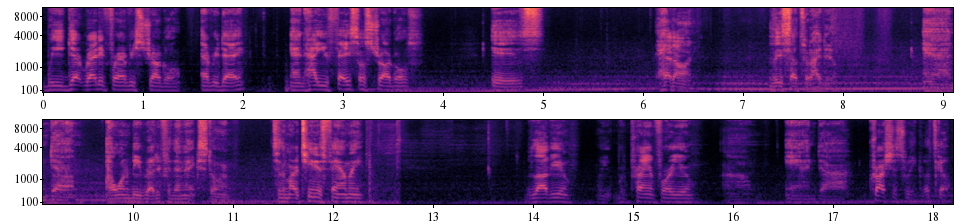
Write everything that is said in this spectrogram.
we get ready for every struggle every day. And how you face those struggles is head on. At least that's what I do. And um, I want to be ready for the next storm. To the Martinez family, we love you. We, are praying for you. Um, and uh, crush this week. Let's go.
